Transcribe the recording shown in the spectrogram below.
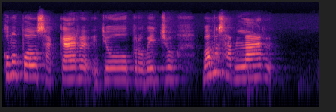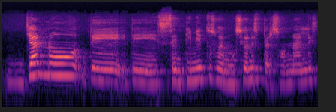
¿cómo puedo sacar yo provecho? Vamos a hablar ya no de, de sentimientos o emociones personales,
